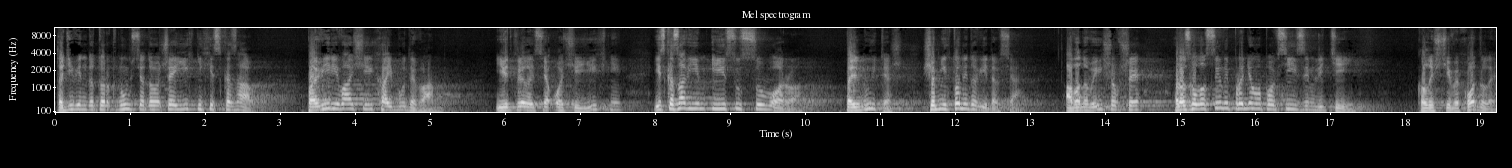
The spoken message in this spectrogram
Тоді він доторкнувся до очей їхніх і сказав: По вірі вашій, хай буде вам. І відкрилися очі їхні, і сказав їм Ісус суворо: Пильнуйте ж, щоб ніхто не довідався. А воно, вийшовши, розголосили про нього по всій землі тій. Коли ще виходили,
